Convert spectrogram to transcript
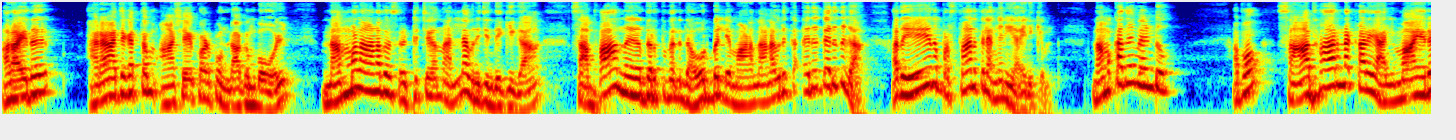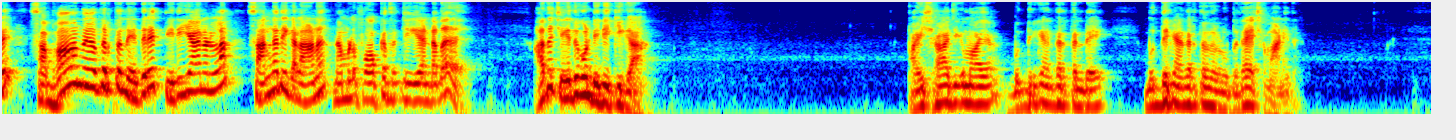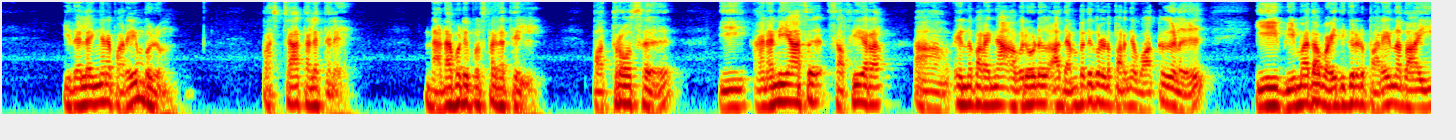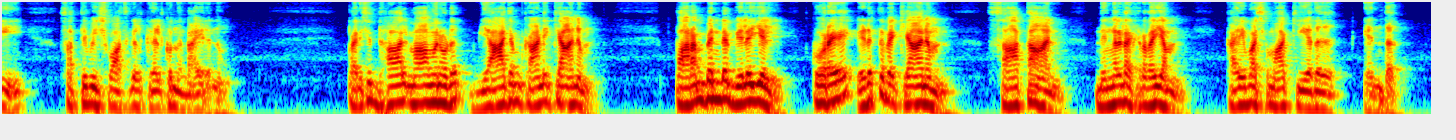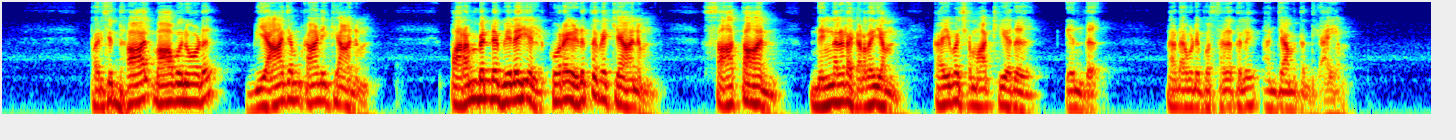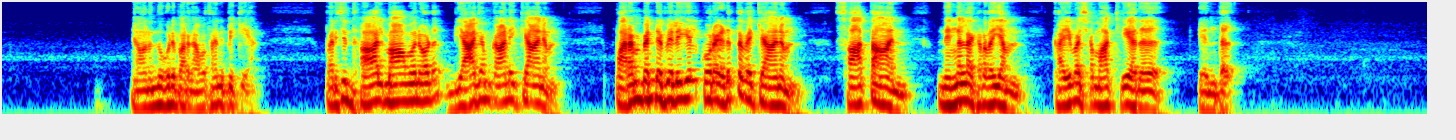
അതായത് അരാജകത്വം ആശയക്കുഴപ്പം ഉണ്ടാകുമ്പോൾ നമ്മളാണത് സൃഷ്ടിച്ചതെന്നല്ല അവർ ചിന്തിക്കുക. സഭാ നേതൃത്വത്തിന്റെ ദൗർബല്യമാണെന്നാണ് അവർ കരുതുക. അത് ഏത് പ്രസ്ഥാനത്തിൽ അങ്ങനെയായിരിക്കും. നമുക്കതേ വേണ്ടു. അപ്പോൾ സാധാരണക്കാരെ അൽമായർ സഭാ നേതൃത്വത്തിനെതിരെ തിരിയാനുള്ള സംഗതികളാണ് നമ്മൾ ഫോക്കസ് ചെയ്യേണ്ടത്. അത് ചെയ്തുകൊണ്ടിരിക്കുക. പൈശാചികമായ ബുദ്ധികേന്ദ്രത്തിന്റെ ബുദ്ധികേന്ദ്രത്തിനുള്ള ഉപദേശമാണിത്. ഇതെല്ലാം ഇങ്ങനെ പറയുമ്പോഴും പശ്ചാത്തലത്തിൽ നടപടി പുസ്തകത്തിൽ പത്രോസ് ഈ അനനിയാസ് സഫീറ എന്ന് പറഞ്ഞ അവരോട് ആ ദമ്പതികളോട് പറഞ്ഞ വാക്കുകൾ ഈ വിമത വൈദികരോട് പറയുന്നതായി സത്യവിശ്വാസികൾ കേൾക്കുന്നുണ്ടായിരുന്നു. പരിശുദ്ധാത്മാവിനോട് വ്യാജം കാണിക്കാനും പറമ്പിന്റെ വിലയിൽ കുറെ എടുത്തു വയ്ക്കാനും സാത്താൻ നിങ്ങളുടെ ഹൃദയം കൈവശമാക്കിയത് എന്ത്? പരിശുദ്ധാത്മാവിനോട് വ്യാജം കാണിക്കാനും പറമ്പിന്റെ വിലയിൽ കുറെ എടുത്തു വയ്ക്കാനും സാത്താൻ നിങ്ങളുടെ ഹൃദയം കൈവശമാക്കിയത് എന്ത്? നടപടി പുസ്തകത്തിലെ അഞ്ചാമത്തെ അധ്യായം. ഞാനൊന്നുകൂടി പറഞ്ഞ് അവസാനിപ്പിക്കുക. പരിശുദ്ധാത്മാവിനോട് വ്യാജം കാണിക്കാനും പറമ്പിന്റെ വിലയിൽ കുറെ എടുത്തു വയ്ക്കാനും സാത്താൻ നിങ്ങളുടെ ഹൃദയം കൈവശമാക്കിയത് എന്ത്?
